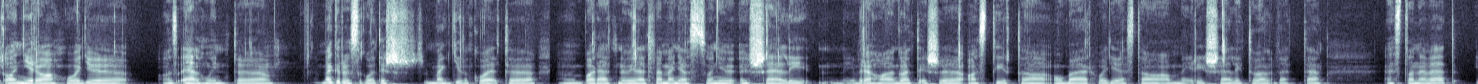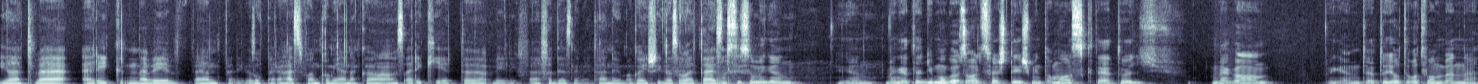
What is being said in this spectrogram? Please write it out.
annyira, hogy az elhunyt megerőszakolt és meggyilkolt barátnő, illetve mennyasszony Shelley névre hallgat, és azt írta Obár, hogy ezt a Mary Shelley-től vette ezt a nevet, illetve Erik nevében pedig az Operaház fantomjának az Erikét vélik felfedezni, mert talán ő maga is igazolta ezt. Azt hiszem, igen. Igen, meg hát maga az arcfestés, mint a maszk, tehát hogy meg a, igen, tehát hogy ott, ott van benne,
